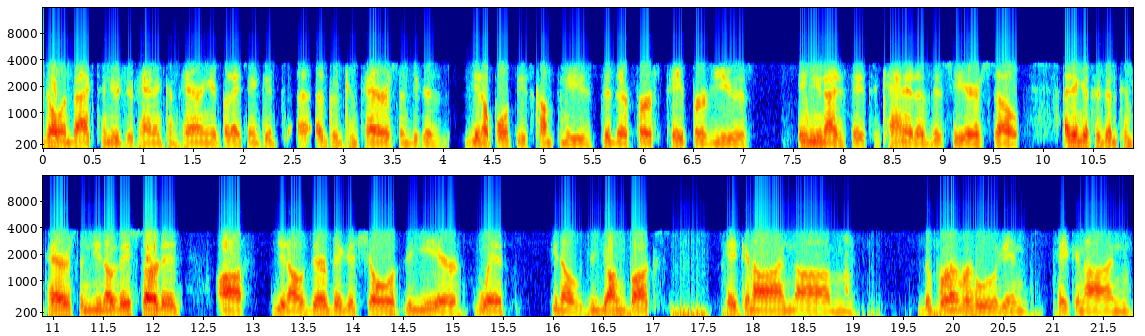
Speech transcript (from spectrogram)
going back to New Japan and comparing it, but I think it's a, a good comparison because you know both these companies did their first pay per views in the United States and Canada this year, so I think it's a good comparison. You know, they started off you know their biggest show of the year with you know the Young Bucks taking on um the Forever Hooligans, taking on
